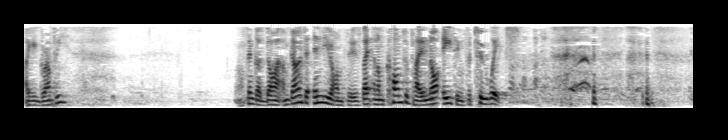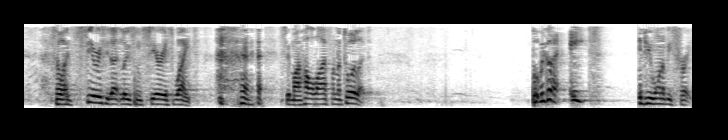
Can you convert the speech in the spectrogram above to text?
I get grumpy. I think I'd die. I'm going to India on Thursday and I'm contemplating not eating for two weeks. so I seriously don't lose some serious weight. Spend my whole life on the toilet. But we've got to eat if you want to be free.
